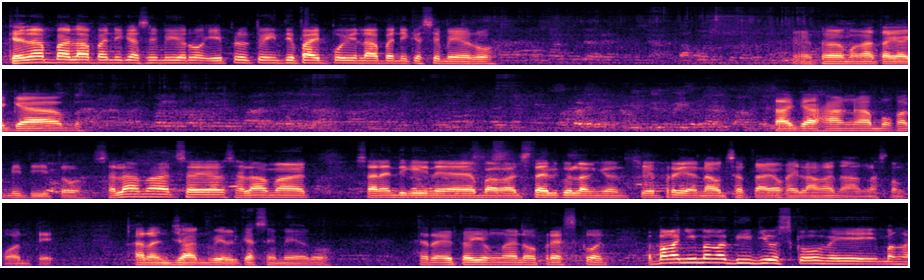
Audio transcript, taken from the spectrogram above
Kailan ba laban ni Casimiro? April 25 po yung laban ni Casimiro. Ito mga taga-gab. Tagahanga mo kami dito. Salamat, sir. Salamat. Sana hindi kayo nayayabangan. Style ko lang yun. Siyempre, announcer tayo. Kailangan angas ng konti. Parang John Will Casimiro. Pero ito yung ano, press con. Abangan niyo yung mga videos ko. May mga,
